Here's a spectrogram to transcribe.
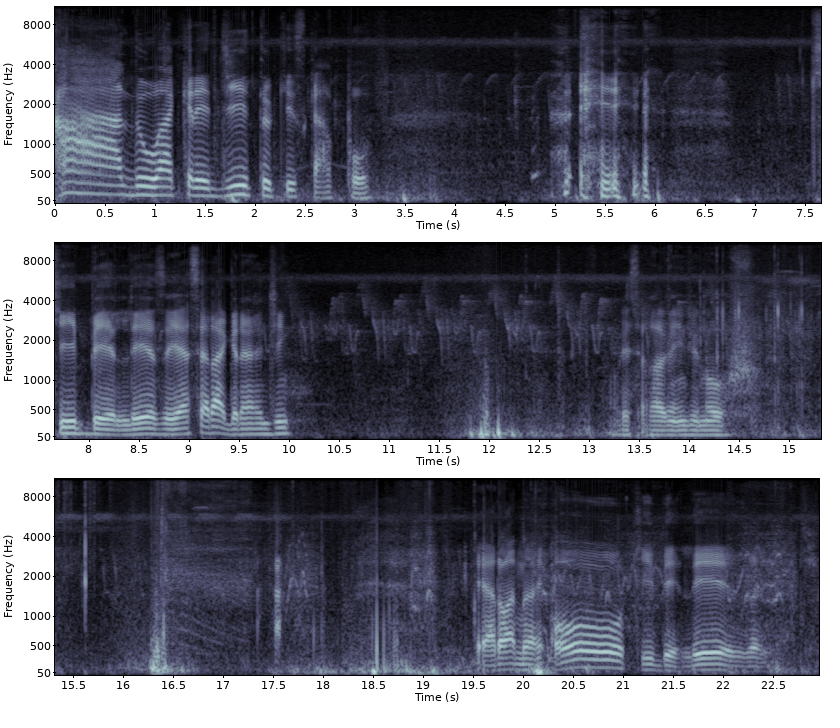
Ah, não acredito que escapou. Que beleza. E essa era grande, hein? Vamos ver se ela vem de novo. Era o anã. Oh, que beleza, gente.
